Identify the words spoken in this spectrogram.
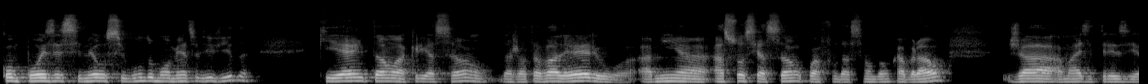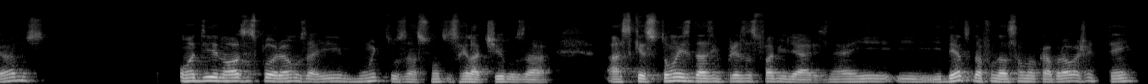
compôs esse meu segundo momento de vida, que é então a criação da J. Valério, a minha associação com a Fundação Dom Cabral, já há mais de 13 anos, onde nós exploramos aí muitos assuntos relativos a às questões das empresas familiares, né? E, e, e dentro da Fundação Dom Cabral a gente tem,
